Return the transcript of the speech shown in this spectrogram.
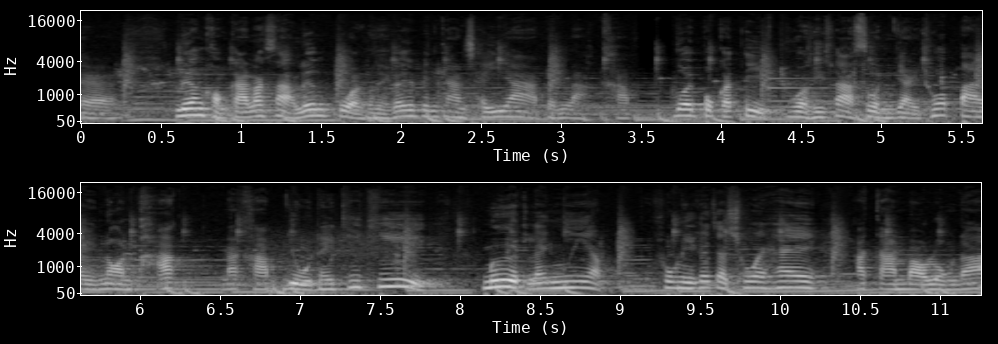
แต่เรื่องของการรักษาเรื่องปวดส่วนใหญ่ก็จะเป็นการใช้ยาเป็นหลักครับ โดยปกติปวดศีรษะส่วนใหญ่ทั่วไปนอนพักนะครับอยู่ในที่ที่มืดและเงียบ วกนี้ก็จะช่วยให้อาการเบาลงได้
